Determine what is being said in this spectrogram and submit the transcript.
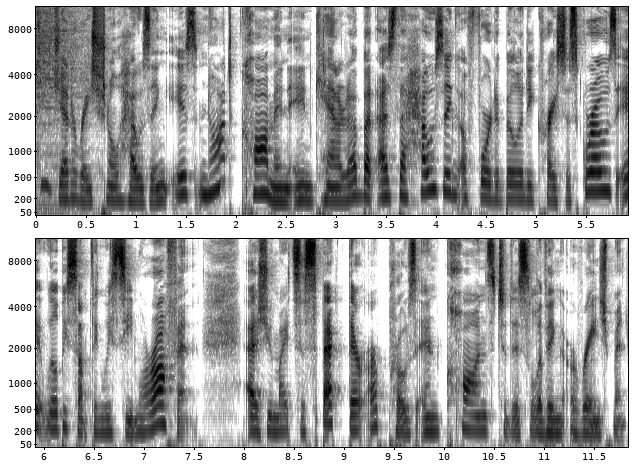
Multi generational housing is not common in Canada, but as the housing affordability crisis grows, it will be something we see more often. As you might suspect, there are pros and cons to this living arrangement.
